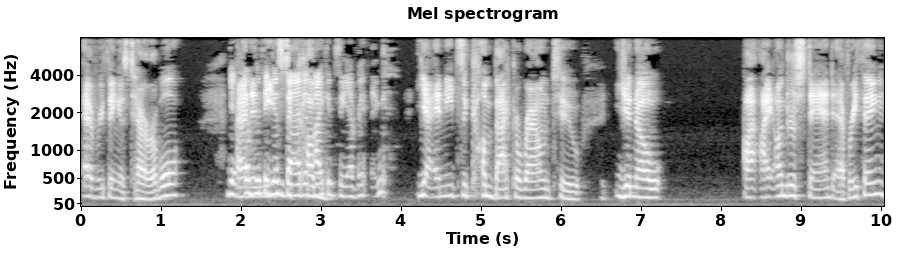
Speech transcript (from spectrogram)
everything is terrible. yeah, and everything is bad come- and I can see everything. Yeah, it needs to come back around to you know I I understand everything,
